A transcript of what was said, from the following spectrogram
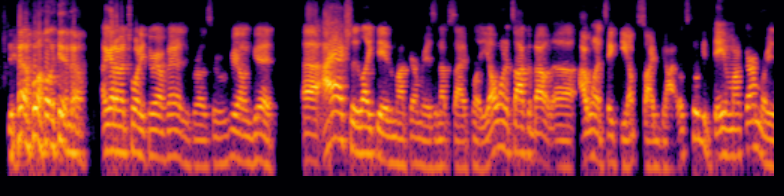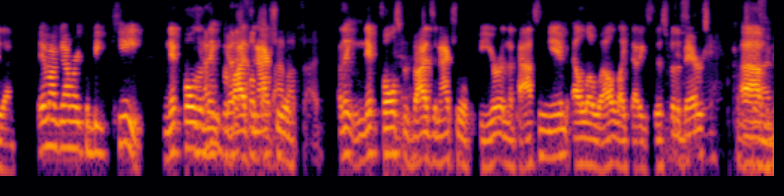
Yeah, well, you know, I got him at 23 on Fantasy Pro, so we're feeling good. Uh, I actually like David Montgomery as an upside play. Y'all want to talk about? Uh, I want to take the upside guy. Let's go get David Montgomery then. David Montgomery could be key. Nick Foles, I think, provides an actual. Upside. I think Nick Foles yeah. provides an actual fear in the passing game. LOL, like that exists for the Bears. Um,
